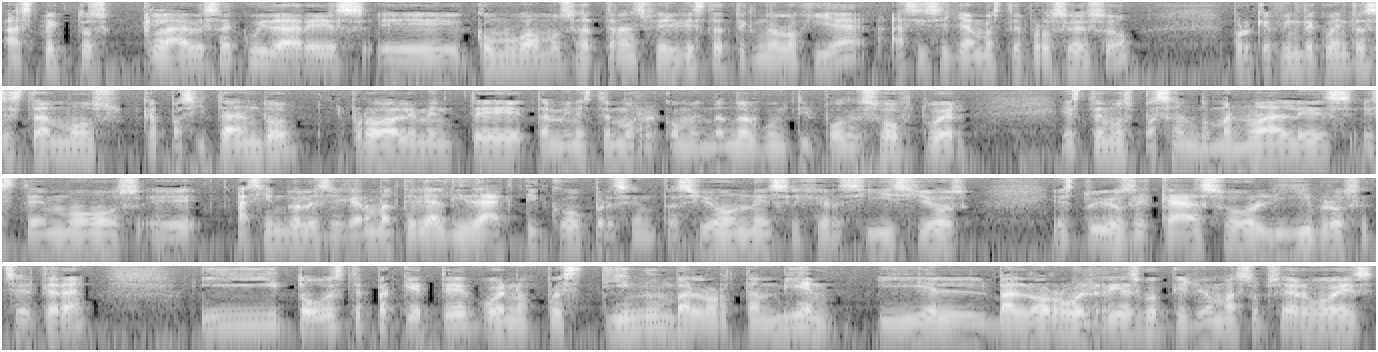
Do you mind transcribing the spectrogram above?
aspectos claves a cuidar es eh, cómo vamos a transferir esta tecnología, así se llama este proceso, porque a fin de cuentas estamos capacitando, probablemente también estemos recomendando algún tipo de software, estemos pasando manuales, estemos eh, haciéndoles llegar material didáctico, presentaciones, ejercicios, estudios de caso, libros, etcétera. Y todo este paquete, bueno, pues tiene un valor también. Y el valor o el riesgo que yo más observo es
